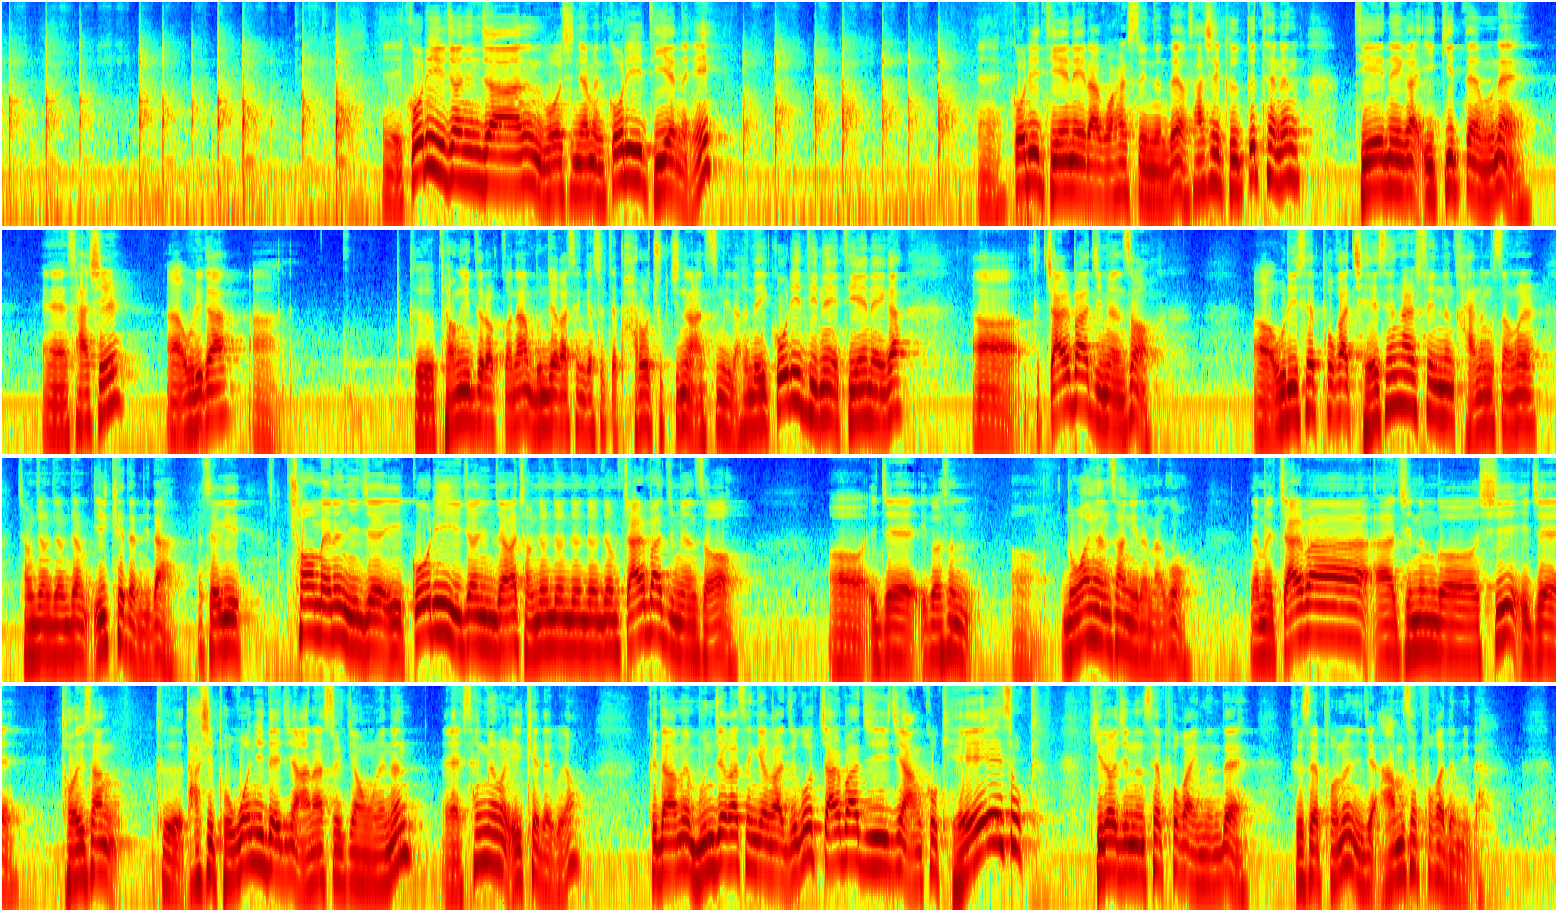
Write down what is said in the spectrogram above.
꼬리 유전인자는 무엇이냐면 꼬리 DNA. 예, 꼬리 DNA라고 할 수 있는데요. 사실 그 끝에는 DNA가 있기 때문에 예, 사실 아, 우리가 아, 그 병이 들었거나 문제가 생겼을 때 바로 죽지는 않습니다. 근데 이 꼬리 DNA가 어, 그 짧아지면서 어, 우리 세포가 재생할 수 있는 가능성을 점점 점점 잃게 됩니다. 그래서 여기 처음에는 이제 이 꼬리 유전인자가 점점 점점 점점 짧아지면서 어, 이제 이것은 어, 노화 현상이 일어나고 그다음에 짧아지는 것이 이제 더 이상 그 다시 복원이 되지 않았을 경우에는 예, 생명을 잃게 되고요. 그 다음에 문제가 생겨가지고 짧아지지 않고 계속 길어지는 세포가 있는데 그 세포는 이제 암세포가 됩니다.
